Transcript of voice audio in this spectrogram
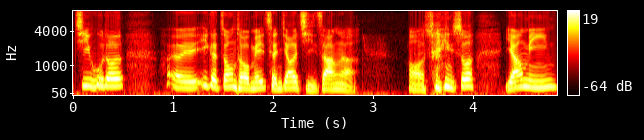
几乎都呃一个钟头没成交几张啊，哦，所以说阳明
